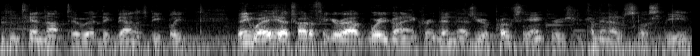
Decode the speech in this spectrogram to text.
tend not to uh, dig down as deeply. Anyway, uh, try to figure out where you're going to anchor. Then, as you approach the anchorage, you come in at a slow speed,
